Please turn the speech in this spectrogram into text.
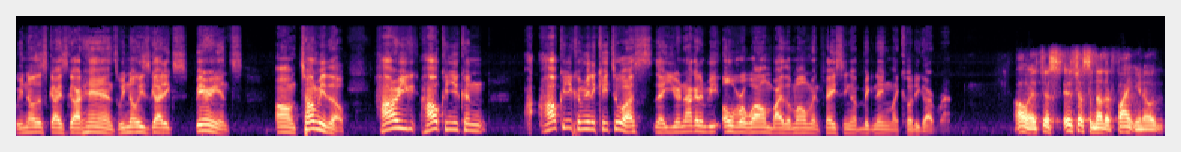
We know this guy's got hands. We know he's got experience. Um, tell me though, how are you? How can you can? How can you communicate to us that you're not going to be overwhelmed by the moment facing a big name like Cody Garbrandt? Oh, it's just it's just another fight, you know.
